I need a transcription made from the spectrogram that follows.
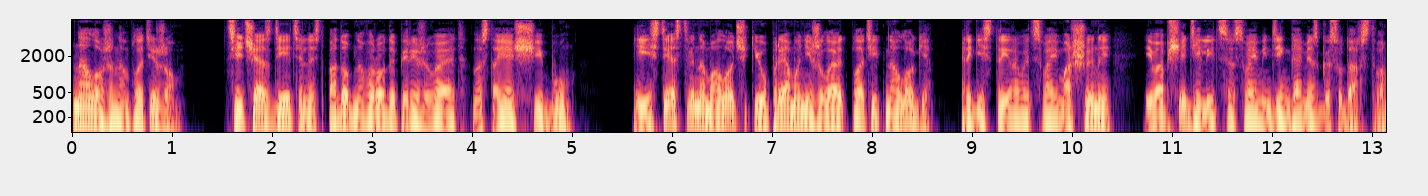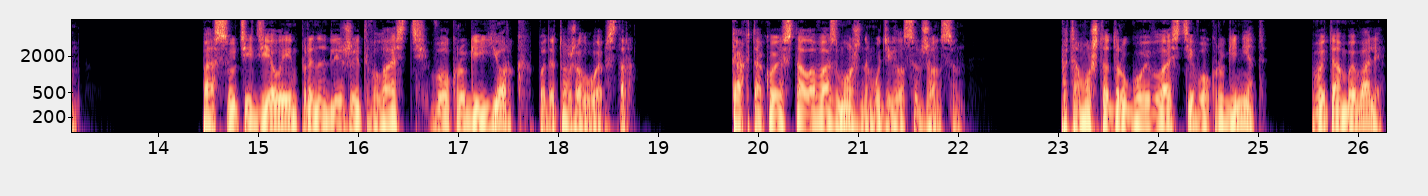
наложенным платежом. Сейчас деятельность подобного рода переживает настоящий бум. И, естественно, молодчики упрямо не желают платить налоги, регистрировать свои машины и вообще делиться своими деньгами с государством. «По сути дела, им принадлежит власть в округе Йорк», — подытожил Уэбстер. «Как такое стало возможным?» — удивился Джонсон. «Потому что другой власти в округе нет. Вы там бывали?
